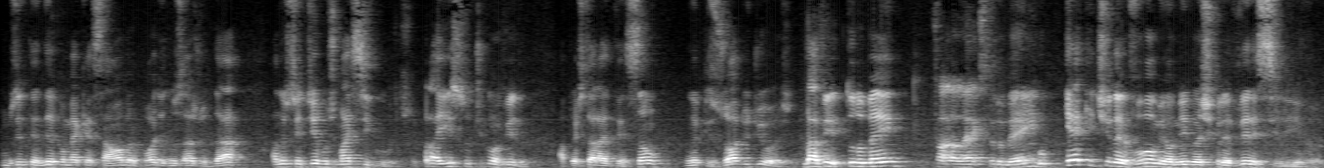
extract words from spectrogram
Vamos entender como é que essa obra pode nos ajudar a nos sentirmos mais seguros. E para isso, te convido a prestar atenção no episódio de hoje. Davi, tudo bem? Fala Alex, tudo bem? O que é que te levou, meu amigo, a escrever esse livro?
